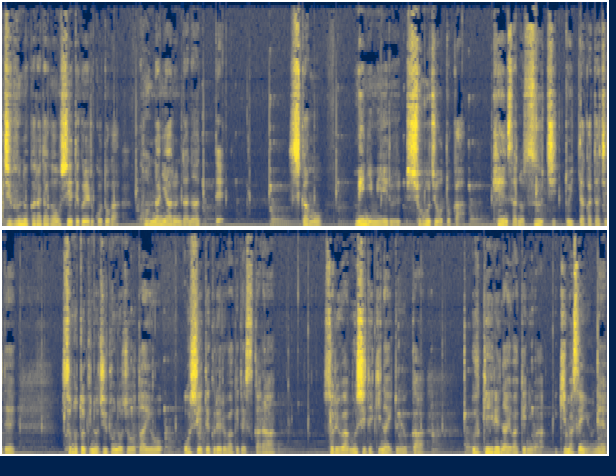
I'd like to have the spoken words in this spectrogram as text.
自分の体が教えてくれることがこんなにあるんだなってしかも目に見える症状とか検査の数値といった形でその時の自分の状態を教えてくれるわけですからそれは無視できないというか受け入れないわけにはいきませんよね。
